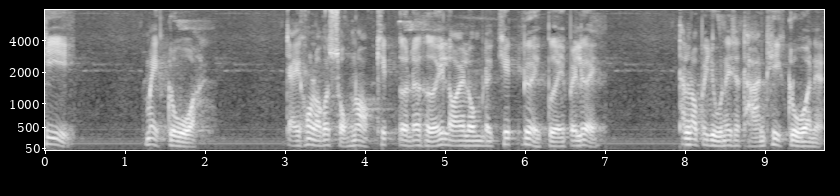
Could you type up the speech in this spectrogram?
ที่ไม่กลัว ใจของเราก็ส่งนอกคิดเออระเหยลอยลมเลยคิดเรื่อยเปื่อยไปเรื่อย ถ้าเราไปอยู่ในสถานที่กลัวเนี่ย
